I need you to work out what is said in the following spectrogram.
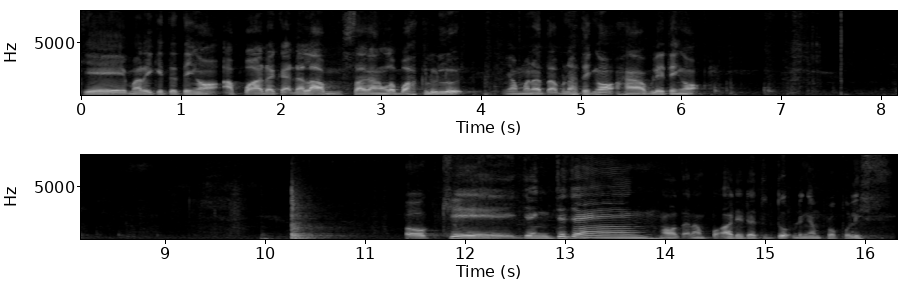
Okey, mari kita tengok apa ada kat dalam sarang lebah kelulut. Yang mana tak pernah tengok, ha boleh tengok. Okey, jeng jeng jeng. Oh tak nampak ada dah tutup dengan propolis.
